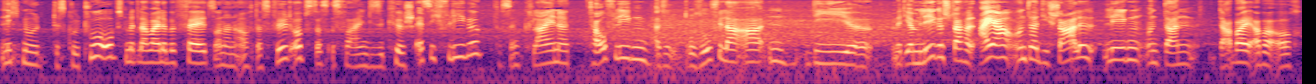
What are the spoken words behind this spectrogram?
nicht nur das Kulturobst mittlerweile befällt, sondern auch das Wildobst. Das ist vor allem diese Kirschessigfliege. Das sind kleine Taufliegen, also Drosophila-Arten, die äh, mit ihrem Legestachel Eier unter die Schale legen und dann dabei aber auch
